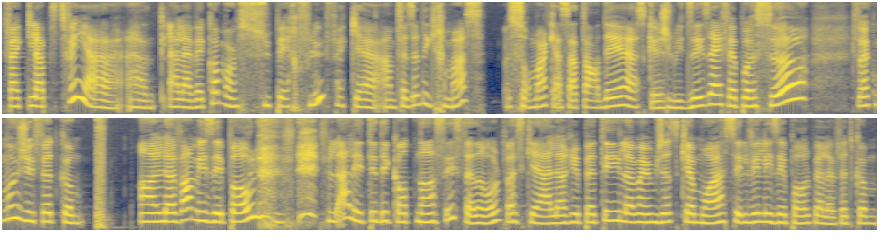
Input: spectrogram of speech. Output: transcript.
Fait que la petite fille, elle, avait comme un superflu, fait qu'elle me faisait des grimaces. Sûrement qu'elle s'attendait à ce que je lui dise Elle fais pas ça. Fait que moi, j'ai fait comme en levant mes épaules. là, elle était décontenancée, c'était drôle parce qu'elle a répété le même geste que moi, s'est les épaules, puis elle a fait comme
